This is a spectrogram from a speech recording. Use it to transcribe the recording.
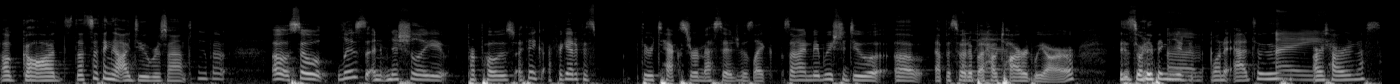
Oh God, that's the thing that I do resent. About oh, so Liz initially proposed. I think I forget if it's through text or a message. Was like, Xine, maybe we should do a, a episode Oh, about how tired we are. Is there anything you Um, want to add to I- our tiredness?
